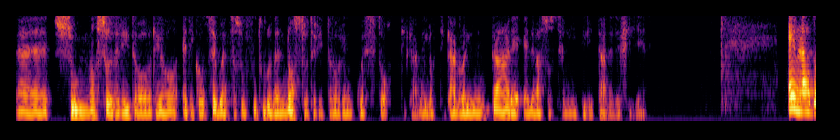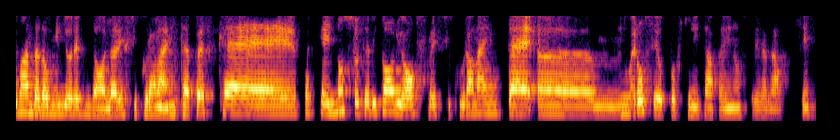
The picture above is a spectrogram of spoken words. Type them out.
eh, sul nostro territorio e di conseguenza sul futuro del nostro territorio in quest'ottica, nell'ottica agroalimentare e della sostenibilità delle filiere. È una domanda da un milione di dollari sicuramente, perché, perché il nostro territorio offre sicuramente eh, numerose opportunità per i nostri ragazzi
